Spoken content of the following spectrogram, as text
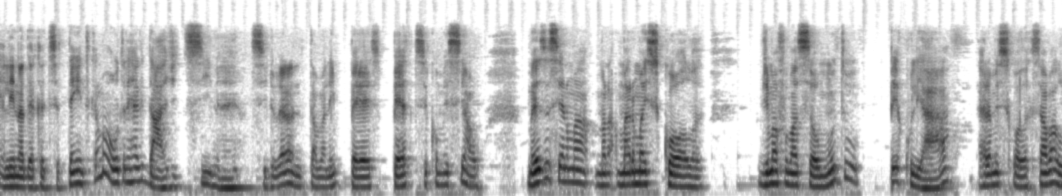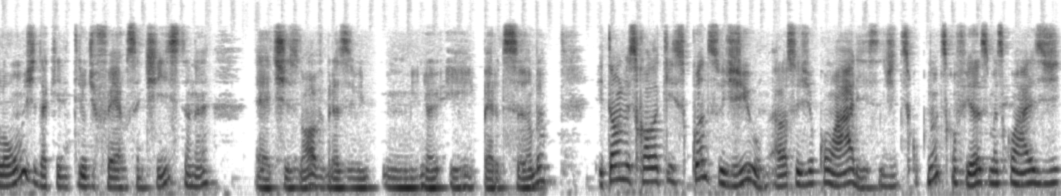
ali na década de 70, que é uma outra realidade de si, né? Si não estava nem perto de ser comercial. Mas assim, era uma, uma, era uma escola de uma formação muito peculiar. Era uma escola que estava longe daquele trio de ferro cientista, né? É, X9, Brasil e, Império de Samba. Então, é uma escola que, quando surgiu, ela surgiu com áreas de não desconfiança, mas com áreas de,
